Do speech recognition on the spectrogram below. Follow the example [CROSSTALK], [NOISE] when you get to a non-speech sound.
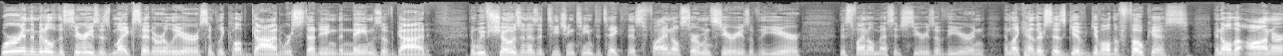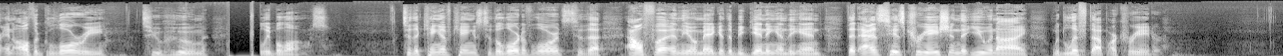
We're in the middle of the series, as Mike said earlier, simply called God. We're studying the names of God. And we've chosen as a teaching team to take this final sermon series of the year, this final message series of the year, and, and like Heather says, give, give all the focus and all the honor and all the glory to whom it truly belongs to the King of Kings, to the Lord of Lords, to the Alpha and the Omega, the beginning and the end, that as His creation, that you and I would lift up our Creator.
